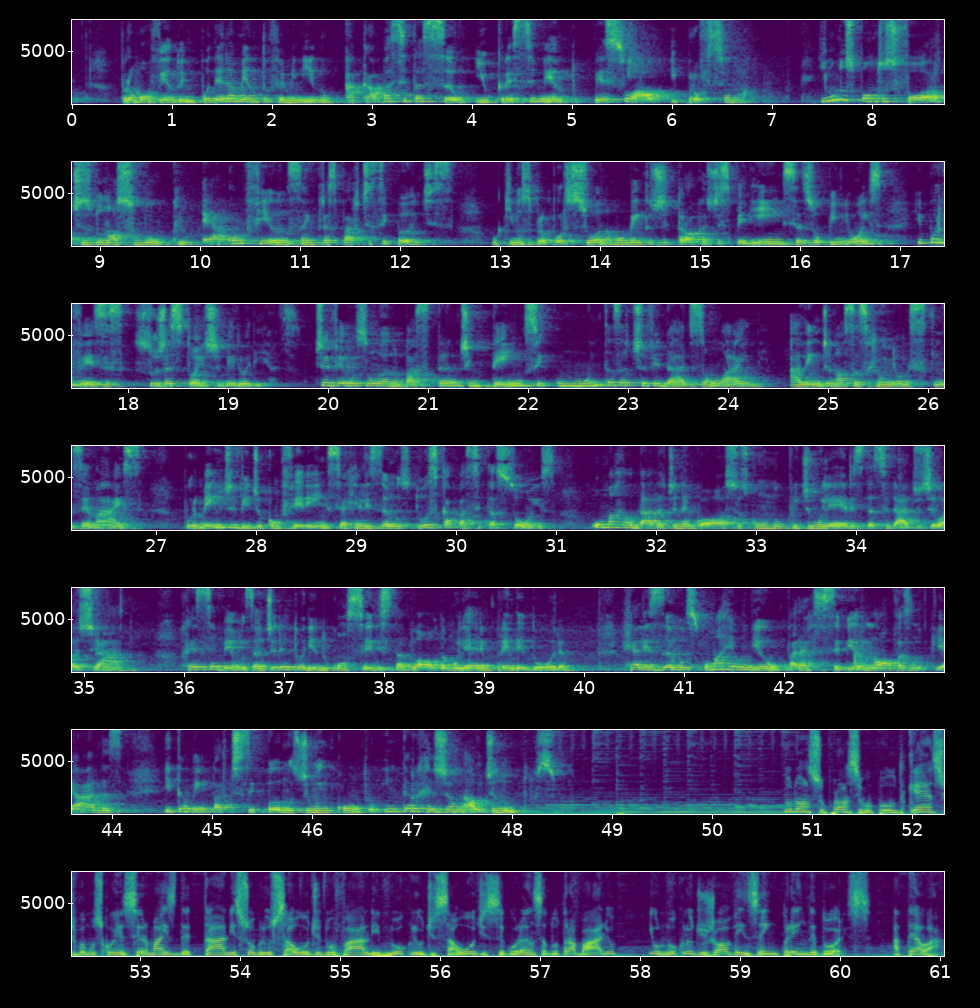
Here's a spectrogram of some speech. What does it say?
promovendo o empoderamento feminino, a capacitação e o crescimento pessoal e profissional. E um dos pontos fortes do nosso núcleo é a confiança entre as participantes, o que nos proporciona momentos de trocas de experiências, opiniões e, por vezes, sugestões de melhorias. Tivemos um ano bastante intenso e com muitas atividades online. Além de nossas reuniões quinzenais, por meio de videoconferência, realizamos duas capacitações, uma rodada de negócios com o núcleo de mulheres da cidade de Lajeado. Recebemos a diretoria do Conselho Estadual da Mulher Empreendedora, realizamos uma reunião para receber novas nucleadas e também participamos de um encontro interregional de núcleos. No nosso próximo podcast, vamos conhecer mais detalhes sobre o Saúde do Vale, Núcleo de Saúde e Segurança do Trabalho e o Núcleo de Jovens Empreendedores. Até lá!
